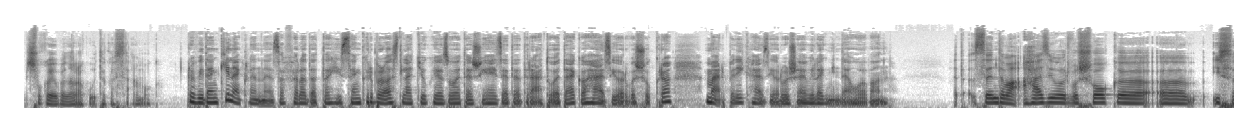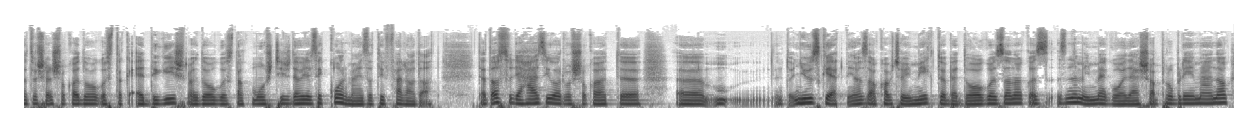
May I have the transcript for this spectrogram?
sokkal jobban alakultak a számok. Röviden, kinek lenne ez a feladata, hiszen körülbelül azt látjuk, hogy az oltási helyzetet rátolták a házi orvosokra, már pedig házi orvos elvileg mindenhol van. Hát szerintem a házi orvosok uh, uh, iszonyatosan sokat dolgoztak eddig is, meg dolgoznak most is, de hogy ez egy kormányzati feladat. Tehát az, hogy a házi orvosokat uh, uh, nyűzgetni azzal kapcsolatban, hogy még többet dolgozzanak, az, az nem egy megoldás a problémának.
